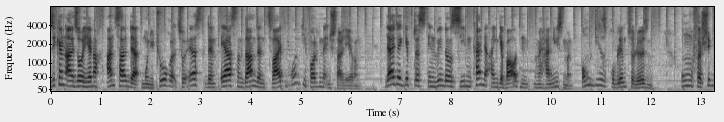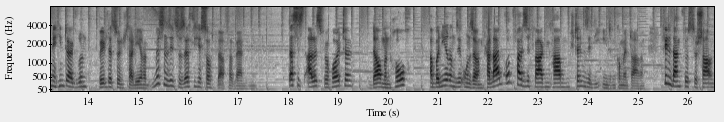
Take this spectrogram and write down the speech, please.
Sie können also je nach Anzahl der Monitore zuerst den ersten, dann den zweiten und die folgende installieren. Leider gibt es in Windows 7 keine eingebauten Mechanismen, um dieses Problem zu lösen. Um verschiedene Hintergrundbilder zu installieren, müssen Sie zusätzliche Software verwenden. Das ist alles für heute. Daumen hoch, abonnieren Sie unseren Kanal und falls Sie Fragen haben, stellen Sie die in den Kommentaren. Vielen Dank fürs Zuschauen.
